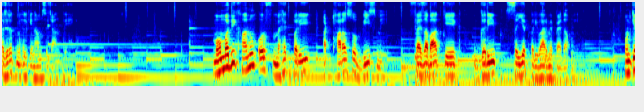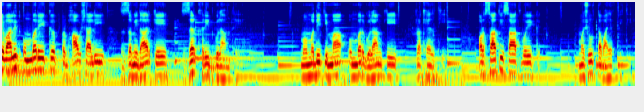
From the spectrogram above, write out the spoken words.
हज़रत महल के नाम से जानते हैं। मोहम्मदी खानुम उर्फ़ महक परी 1820 में फैजाबाद के एक गरीब सैयद परिवार में पैदा हुई। उनके वालिद उम्बर एक प्रभावशाली जमींदार के जर खरीद गुलाम थे। मोहम्मदी की माँ उम्बर गुलाम की रखेल थी और साथ ही साथ वो एक मशहूर तवायफ भी थी।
